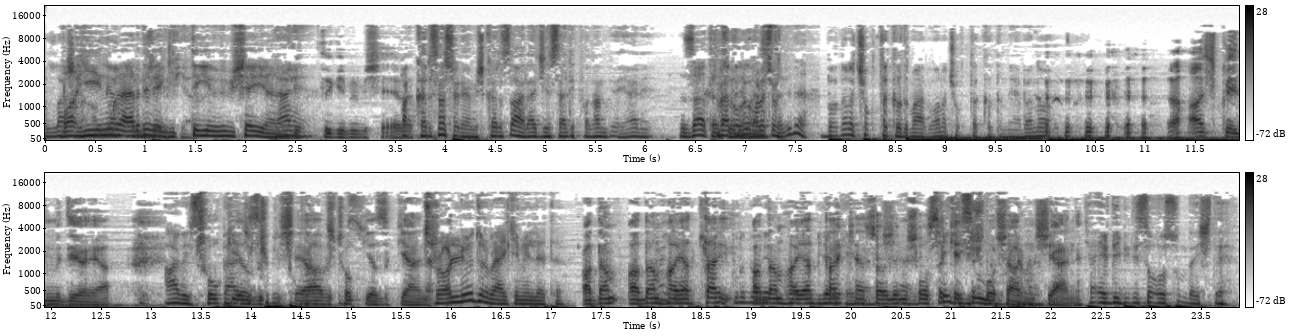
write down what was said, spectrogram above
vahiyini verdi ve gitti ya. gibi bir şey yani. yani. Gitti gibi bir şey evet. Bak karısına söylemiş. Karısı hala cinsellik falan diyor yani. Zaten ben ona, ona çok, tabii de. Ona çok takıldım abi. Ona çok takıldım ya. Ben o aşk filmi diyor ya. Abi çok yazık bir şey abi. Çok yazık yani. Trollüyordur belki milleti. Adam adam Aynen, hayatta adam hayattayken söylemiş yani. olsa şey kesin boşarmış yani. Ya evde birisi olsun da işte.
